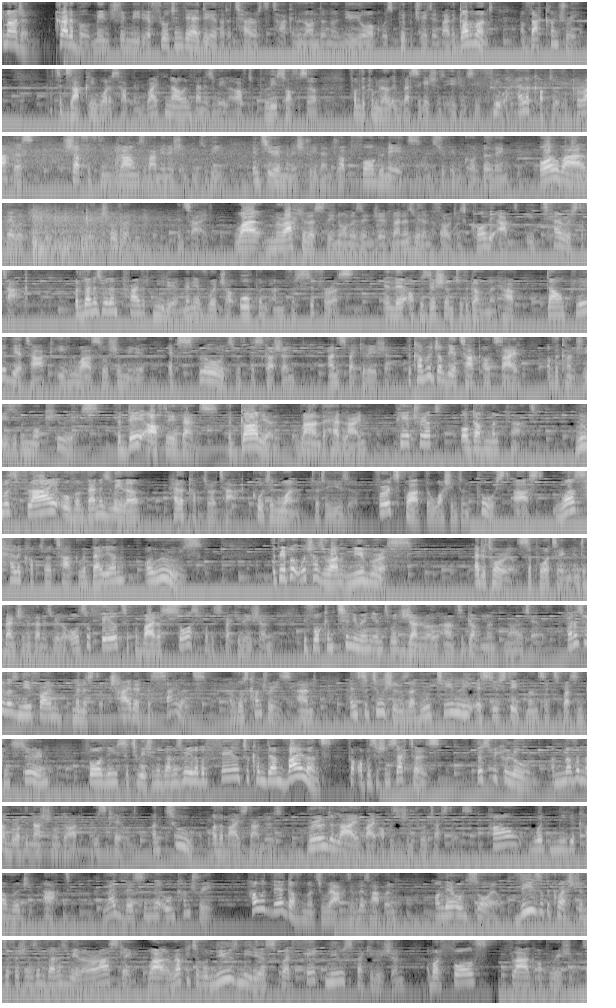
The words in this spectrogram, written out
Imagine credible mainstream media floating the idea that a terrorist attack in London or New York was perpetrated by the government of that country. That's exactly what is happening right now in Venezuela after a police officer from the Criminal Investigations Agency flew a helicopter over Caracas, shot 15 rounds of ammunition into the Interior Ministry, then dropped four grenades on the Supreme Court building, all while there were people, including children, inside. While miraculously no one was injured, Venezuelan authorities call the act a terrorist attack. But Venezuelan private media, many of which are open and vociferous in their opposition to the government, have downplayed the attack even while social media explodes with discussion and speculation. The coverage of the attack outside of the country is even more curious. The day after events, The Guardian ran the headline, Patriot or Government Plant? Rumors fly over Venezuela helicopter attack, quoting one Twitter user. For its part, the Washington Post asked, was helicopter attack rebellion or ruse? The paper, which has run numerous editorials supporting intervention in Venezuela, also failed to provide a source for the speculation before continuing into its general anti-government narrative. Venezuela's new foreign minister chided the silence of those countries and institutions that routinely issue statements expressing concern for the situation in Venezuela but fail to condemn violence from opposition sectors. This week alone, another member of the National Guard was killed and two other bystanders burned alive by opposition protesters. How would media coverage act like this in their own country? How would their governments react if this happened on their own soil? These are the questions officials in Venezuela are asking, while reputable news media spread fake news speculation about false flag operations.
